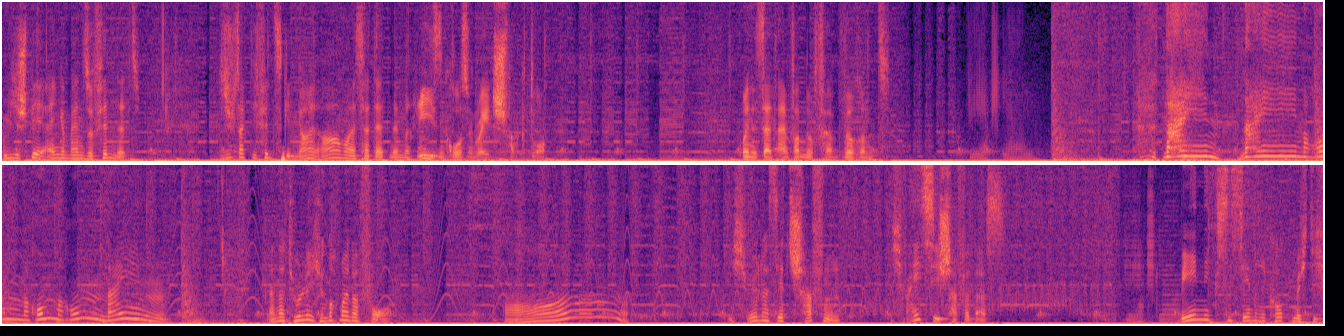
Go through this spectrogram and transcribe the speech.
Und wie ihr das Spiel allgemein so findet. Wie gesagt, ich finde es genial, aber es hat halt einen riesengroßen Rage-Faktor. Und ist halt einfach nur verwirrend. Nein! Nein! Warum? Warum? Warum? Nein! Ja, natürlich. Und nochmal davor. Oh. Ich will das jetzt schaffen. Ich weiß, ich schaffe das. Wenigstens den Rekord möchte ich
